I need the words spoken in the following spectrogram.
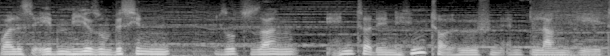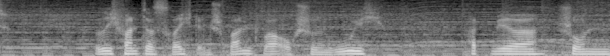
Weil es eben hier so ein bisschen sozusagen hinter den Hinterhöfen entlang geht. Also ich fand das recht entspannt, war auch schön ruhig. Hat mir schon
